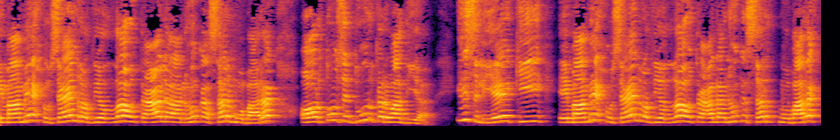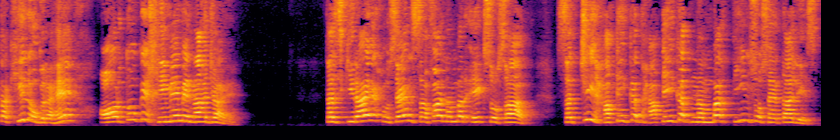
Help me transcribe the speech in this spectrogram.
इमाम हुसैन रज़ी अल्लाह का सर मुबारक औरतों से दूर करवा दिया। इसलिए कि इमाम हुसैन रज़ी अल्लाह के सर मुबारक तक ही लोग रहे, औरतों के खीमे में ना जाए। तस्किराए हुसैन सफ़ा नंबर 107 सच्ची हकीकत हकीकत नंबर तीन सौ सैतालीस,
